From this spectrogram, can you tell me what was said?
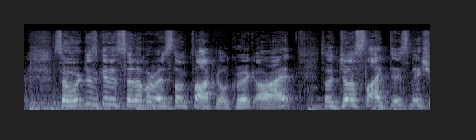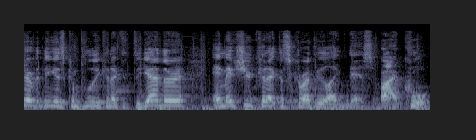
so we're just gonna set up a redstone clock real quick, all right? So just like this, make sure everything is completely connected together and make sure you connect this correctly like this. All right, cool.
